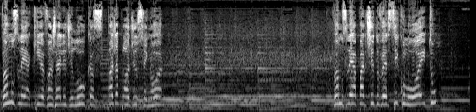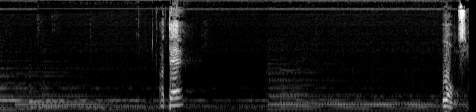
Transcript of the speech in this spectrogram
Vamos ler aqui o Evangelho de Lucas. Pode aplaudir o Senhor. Vamos ler a partir do versículo 8 até o 11.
